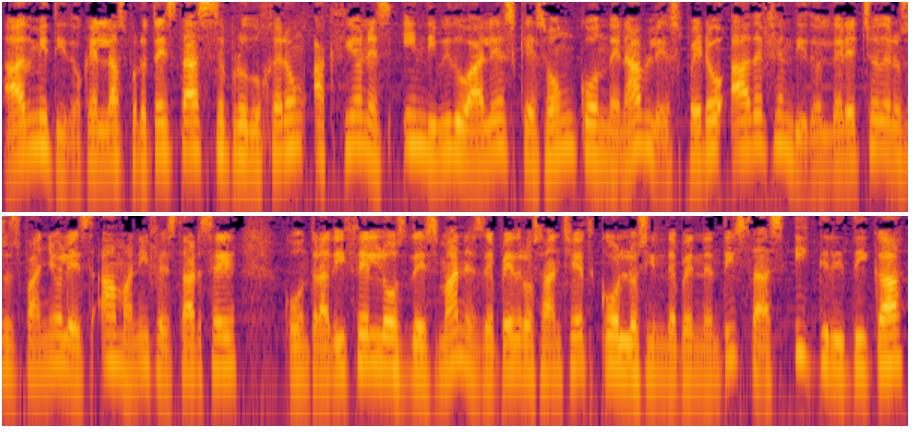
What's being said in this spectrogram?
ha admitido que en las protestas se produjeron acciones individuales que son condenables, pero ha defendido el derecho de los españoles a manifestarse, contradice los desmanes de Pedro Sánchez con los independentistas y critica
